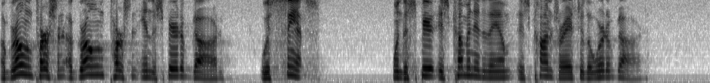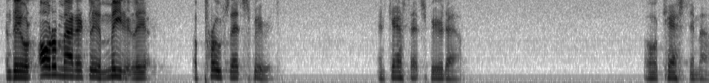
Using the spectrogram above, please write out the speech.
A grown person, a grown person in the Spirit of God with sense when the Spirit is coming into them is contrary to the Word of God and they will automatically, immediately approach that spirit and cast that spirit out. Or cast him out.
